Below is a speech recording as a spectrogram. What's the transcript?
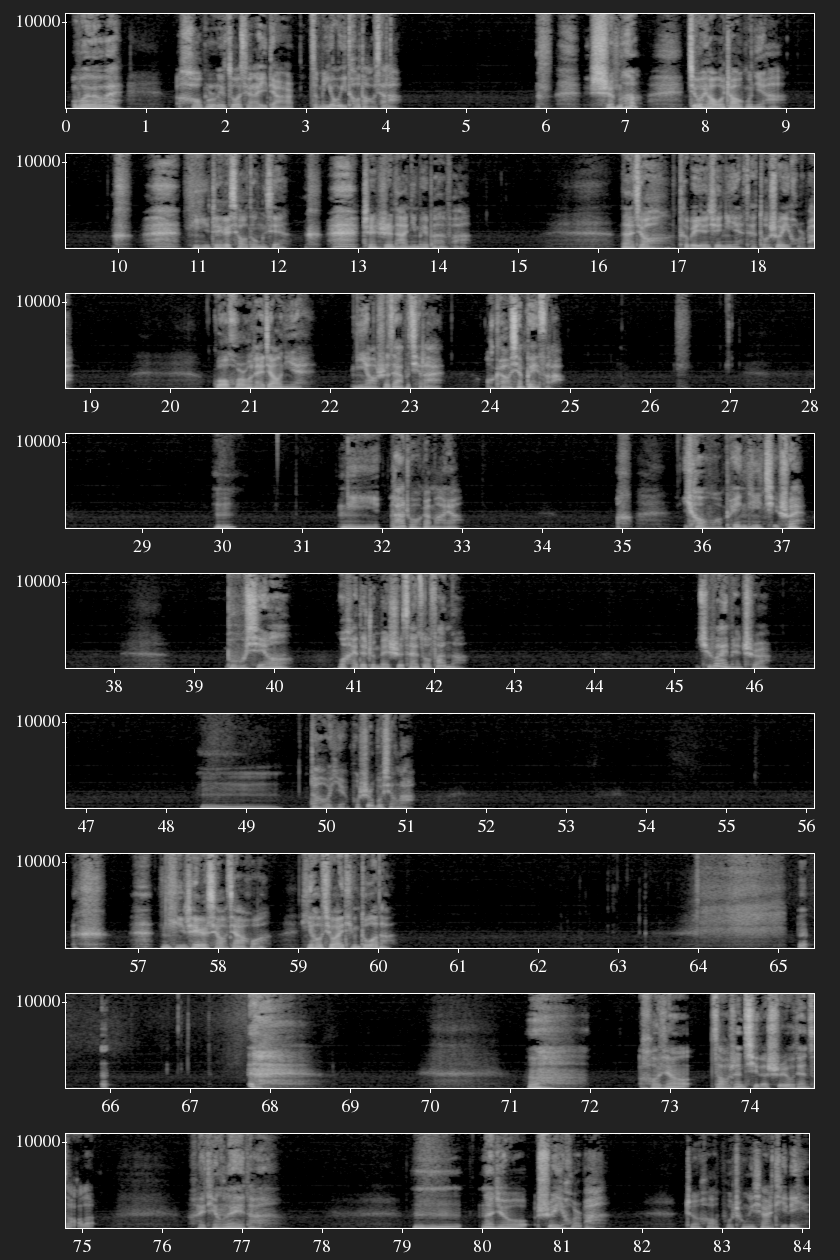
喂喂喂，好不容易坐起来一点儿，怎么又一头倒下了？什么？就要我照顾你啊？你这个小东西，真是拿你没办法。那就特别允许你再多睡一会儿吧。过会儿我来叫你，你要是再不起来，我可要掀被子了。嗯？你拉着我干嘛呀？要我陪你一起睡？不行，我还得准备食材做饭呢。去外面吃？嗯，倒也不是不行啦。你这个小家伙，要求还挺多的。好像早晨起的是有点早了，还挺累的。嗯，那就睡一会儿吧，正好补充一下体力。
